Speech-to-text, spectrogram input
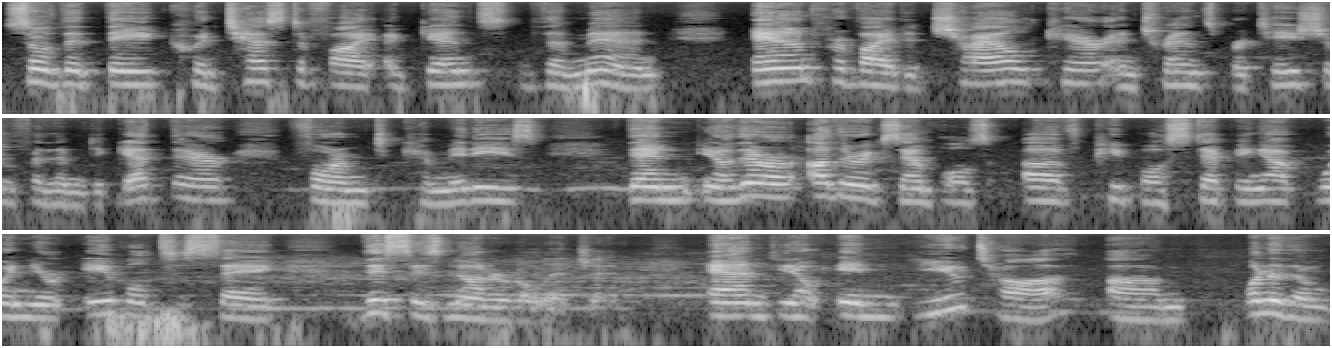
so that they could testify against the men and provided childcare and transportation for them to get there, formed committees. Then, you know, there are other examples of people stepping up when you're able to say, this is not a religion. And, you know, in Utah, um, one of the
